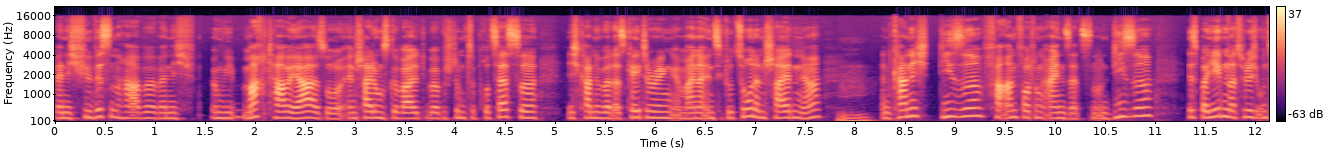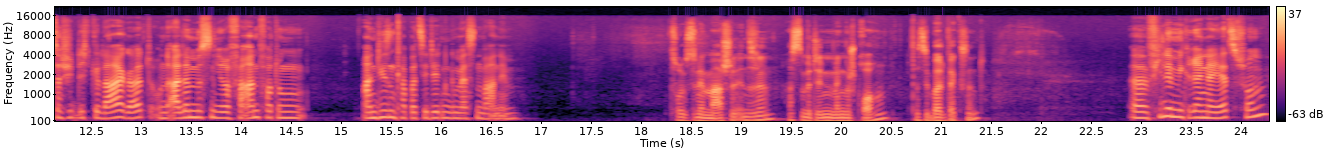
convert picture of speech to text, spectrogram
wenn ich viel Wissen habe, wenn ich irgendwie Macht habe, ja, also Entscheidungsgewalt über bestimmte Prozesse, ich kann über das Catering in meiner Institution entscheiden, ja, mhm. dann kann ich diese Verantwortung einsetzen. Und diese ist bei jedem natürlich unterschiedlich gelagert und alle müssen ihre Verantwortung an diesen Kapazitäten gemessen wahrnehmen. Zurück zu den Marshallinseln. Hast du mit denen dann gesprochen, dass sie bald weg sind? Äh, viele migrieren ja jetzt schon.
